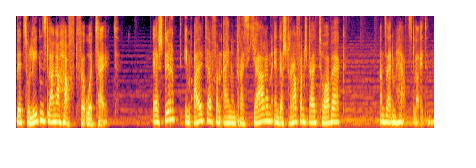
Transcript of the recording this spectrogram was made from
wird zu lebenslanger Haft verurteilt. Er stirbt im Alter von 31 Jahren in der Strafanstalt Torberg an seinem Herzleiden.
